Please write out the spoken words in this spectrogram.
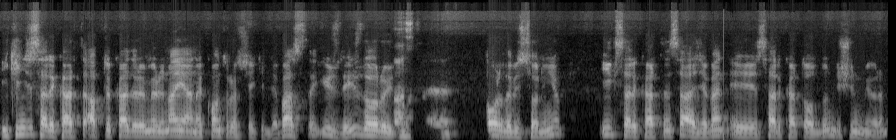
İkinci sarı kartı Abdülkadir Ömür'ün ayağına kontrol şekilde bastı. %100 doğruydu. Bastı, evet. Orada bir sorun yok. İlk sarı kartın sadece ben e, sarı kart olduğunu düşünmüyorum.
